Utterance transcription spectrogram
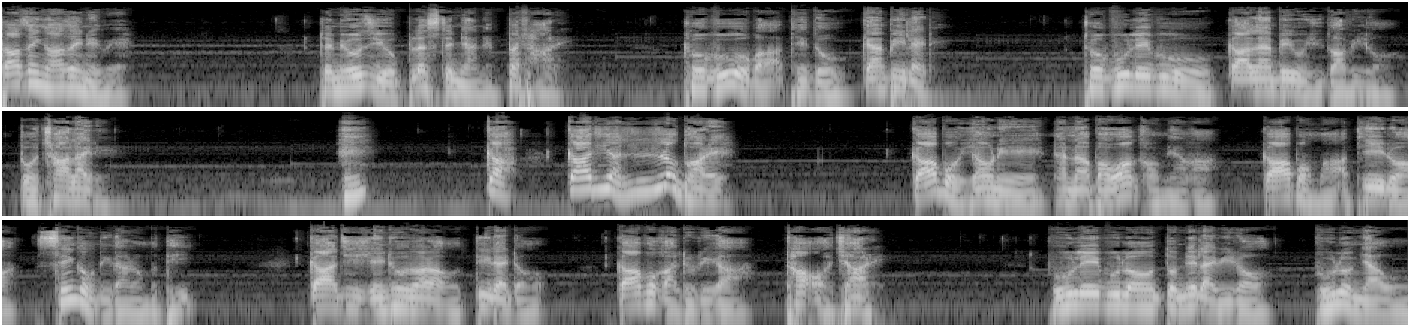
တားစိမ့်ငါးစိမ့်တွေပဲတစ်မျိုးစီကိုပလတ်စတစ်များနဲ့ပတ်ထားတယ်ထိုဘူးကိုပါအပြင်သို့ကမ်းပေးလိုက်တယ်ထိုဘူးလေးဘူးကိုကားလမ်းဘေးကိုယူသွားပြီးတော့တွန်ချလိုက်တယ်ဟင်ကား ကားကြီးကလှုပ်သွားတယ်ကားပေါ်ရောက်နေတဲ့နာနာဘာဝကောင်များကကားပေါ်မှာအပြေးတော့ဆင်းကုန်တည်တာတော့မသိကားကြီးရင်ထိုးသွားတာကိုတိလိုက်တော့ကားပေါ်ကလူတွေကထောက်អော်ကြတယ်ဘူးလေးဘူးလုံးတွန်မြစ်လိုက်ပြီးတော့ဘူးလိုများကို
